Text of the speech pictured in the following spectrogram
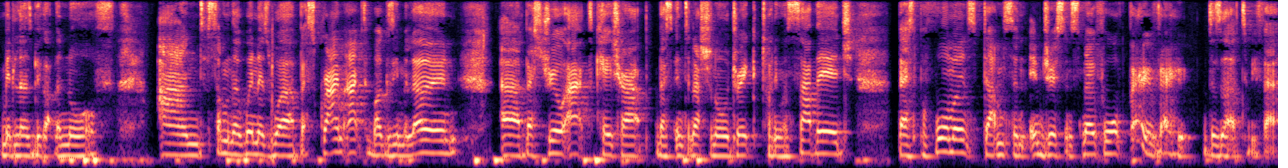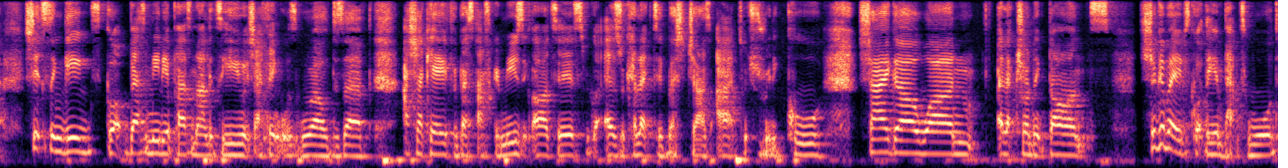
Midlands, big up the North. And some of the winners were Best Grime Act, Bugsy Malone, uh, Best Drill Act, K-Trap, Best International, Drake, 21 Savage, Best Performance, Damson, Idris, and Snowfall. Very, very deserved, to be fair. Shits and Gigs got Best Media Personality, which I think was well deserved. Asake for Best African Music Artist. We got Ezra Collective, Best Jazz Act, which was really cool. Shy Girl won Electronic Dance. Sugababes got the Impact Award.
